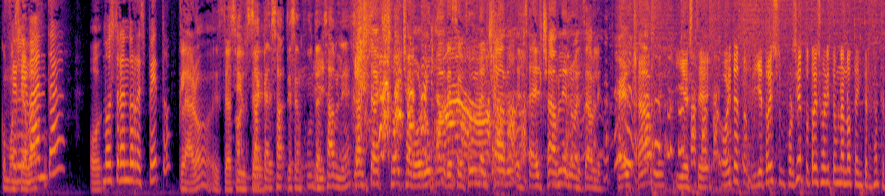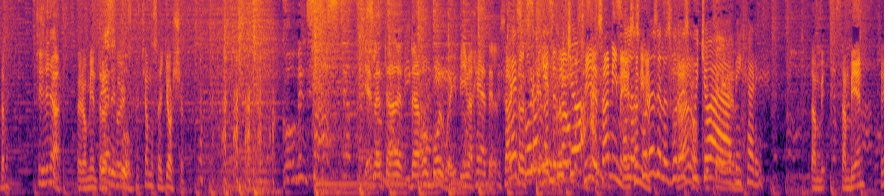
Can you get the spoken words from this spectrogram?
como Se hacia abajo. O- mostrando respeto. claro, está así usted. Saca el, desenfunda el sable. Hashtag soy chaborruco, desenfunda el chable, el, chable, no el sable. El chable. Y este, ahorita, y traes, por cierto, traes ahorita una nota interesante también. Sí, señor. Pero mientras hoy escuchamos a Joshua. Ya es la entrada de Dragon Ball, güey. Imagínatela. Exacto, Les juro es- que es de Dragon escucho. Ball. Sí, es anime, Se es los anime. juro, se los juro, Claro, escucho a. Mijares. También, también, sí.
